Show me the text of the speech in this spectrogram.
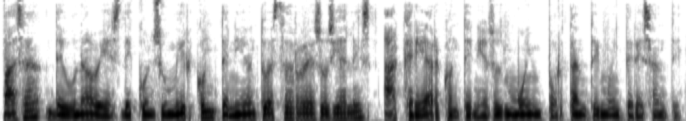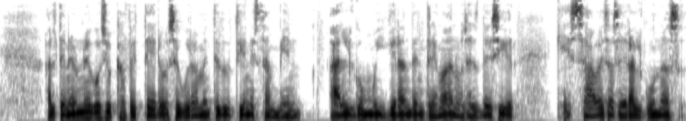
pasa de una vez de consumir contenido en todas estas redes sociales a crear contenido. Eso es muy importante y muy interesante. Al tener un negocio cafetero, seguramente tú tienes también algo muy grande entre manos, es decir, que sabes hacer algunas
